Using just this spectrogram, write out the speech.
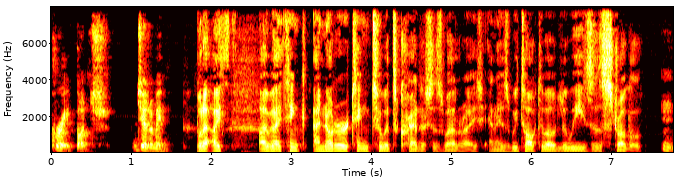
great bunch. Do you know what I mean? But I, I, I think another thing to its credit as well, right? And as we talked about Louise's struggle, Mm.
